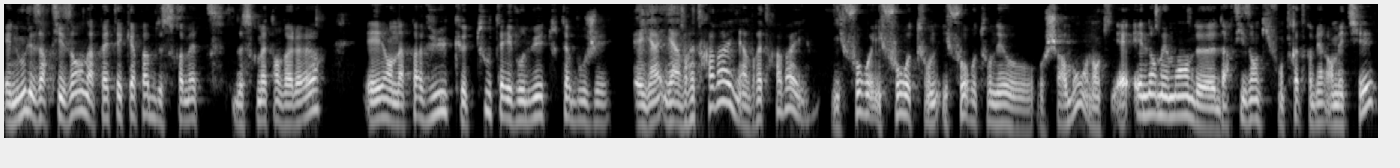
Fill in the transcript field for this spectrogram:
Et nous, les artisans, on n'a pas été capable de se remettre, de se remettre en valeur et on n'a pas vu que tout a évolué, tout a bougé. Et il y a, y a, un vrai travail, il y a un vrai travail. Il faut, il faut retourner, il faut retourner au, au charbon. Donc il y a énormément d'artisans qui font très très bien leur métier,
